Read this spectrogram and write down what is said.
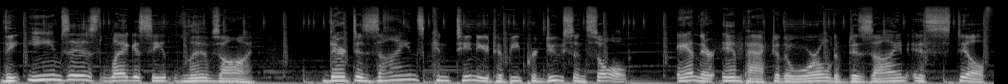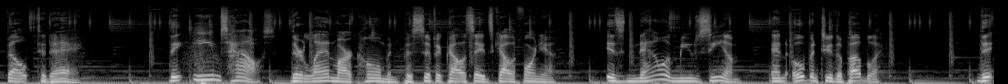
the Eames' legacy lives on their designs continue to be produced and sold, and their impact to the world of design is still felt today. The Eames House, their landmark home in Pacific Palisades, California, is now a museum and open to the public. The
